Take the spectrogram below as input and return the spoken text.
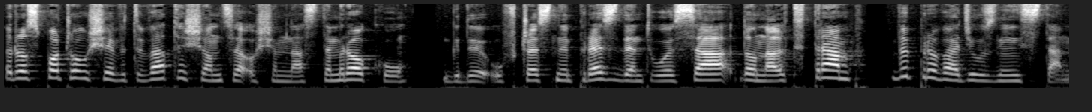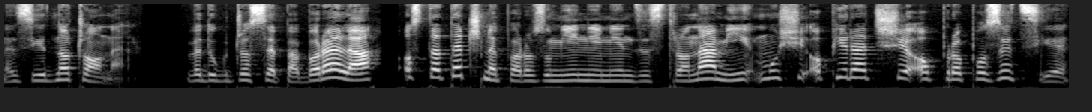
rozpoczął się w 2018 roku, gdy ówczesny prezydent USA Donald Trump wyprowadził z niej Stany Zjednoczone. Według Giuseppa Borella ostateczne porozumienie między stronami musi opierać się o propozycję,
